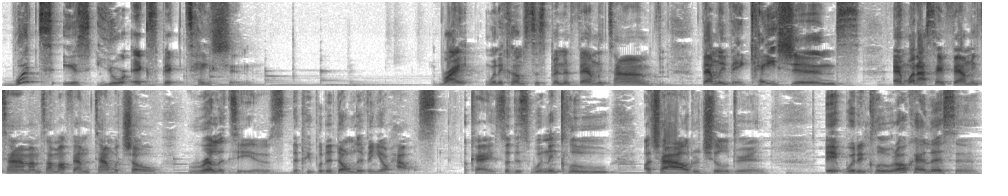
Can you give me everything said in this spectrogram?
What is your expectation? Right? When it comes to spending family time, family vacations. And when I say family time, I'm talking about family time with your relatives, the people that don't live in your house. Okay? So this wouldn't include a child or children. It would include, okay, listen,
